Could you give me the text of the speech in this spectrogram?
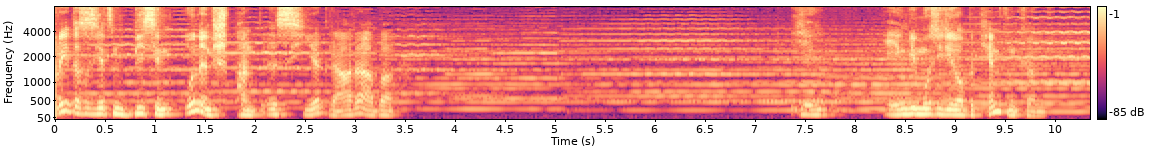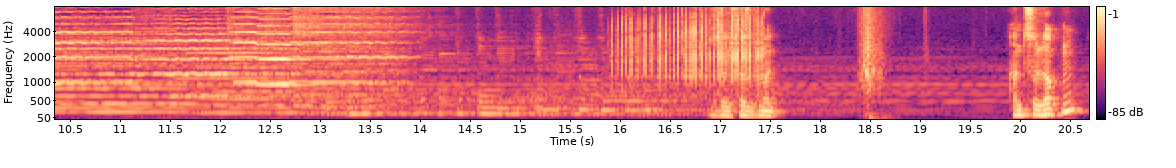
Sorry, dass es jetzt ein bisschen unentspannt ist hier gerade, aber... Ir irgendwie muss ich die doch bekämpfen können. So, ich versuche mal anzulocken.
